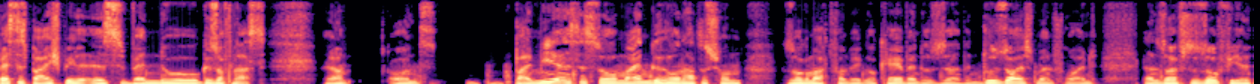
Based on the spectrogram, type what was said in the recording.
bestes Beispiel ist, wenn du gesoffen hast, ja, und bei mir ist es so, mein Gehirn hat es schon so gemacht von wegen, okay, wenn du, wenn du säufst, mein Freund, dann säufst du so viel,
